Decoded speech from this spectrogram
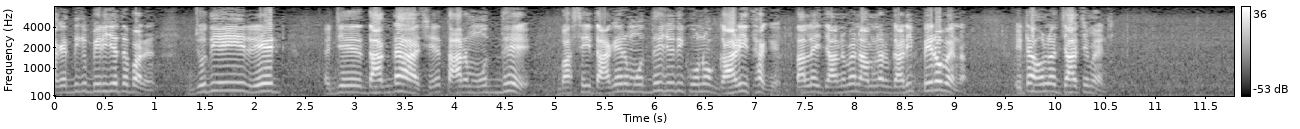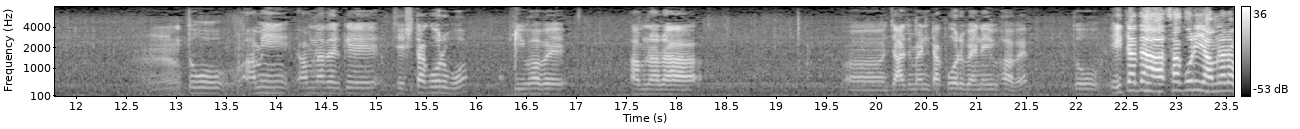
আগের দিকে বেরিয়ে যেতে পারেন। যদি এই রেড যে দাগটা আছে, তার মধ্যে বা সেই দাগের মধ্যে যদি কোনো গাড়ি থাকে, তাহলে জানবেন আপনার গাড়ি পেরোবে না। এটা হলো জাজমেন্ট তো আমি আপনাদেরকে চেষ্টা করব কীভাবে আপনারা জাজমেন্টটা করবেন এইভাবে। তো এইটাতে আশা করি আপনারা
